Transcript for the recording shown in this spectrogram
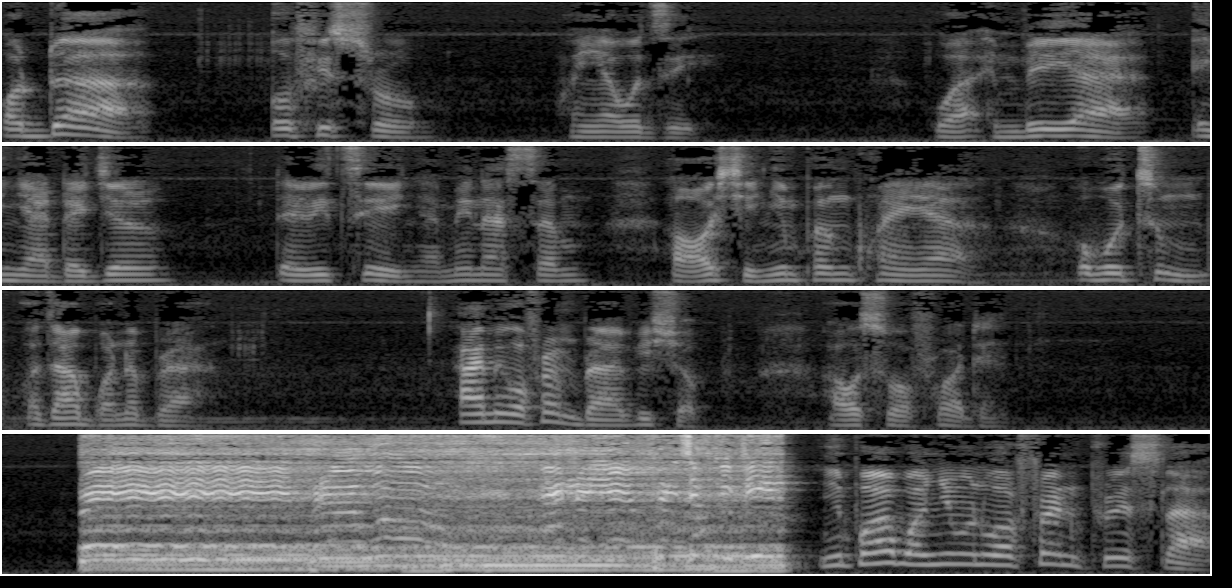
Oda ofisro onye wozi wa mbiri a enya dajir da rite nyame nasam or she nimpon quaya, obotum, or that bonabra. I mean, a friend, bra bishop, also afforded. Nipa abo nyumu wa friend Prisla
